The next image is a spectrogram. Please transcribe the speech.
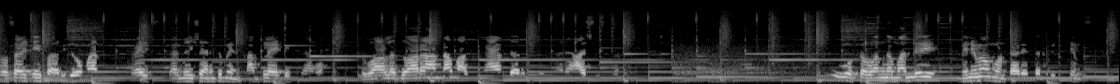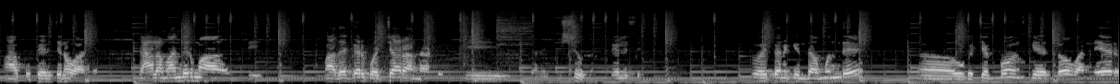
society for human rights కమిషన్కి మేము కంప్లైంట్ ఇచ్చాము. వాళ్ళ ద్వారా అన్న మాకు న్యాయం జరుగుతుందని ఆశిస్తున్నాం. ఒక వంద మంది మినిమం ఉంటారు ఇద్దరు విక్టిమ్స్ మాకు తెలిసిన వాళ్ళు. చాలా మంది మా మా దగ్గరకు వచ్చారు అన్నట్టు ఈ ఇష్యూ తెలిసి. సో ఇతనికి ఇంత ముందే ఒక చెక్ బౌన్స్ కేసులో వన్ ఇయర్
